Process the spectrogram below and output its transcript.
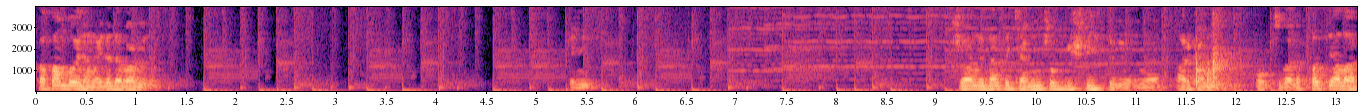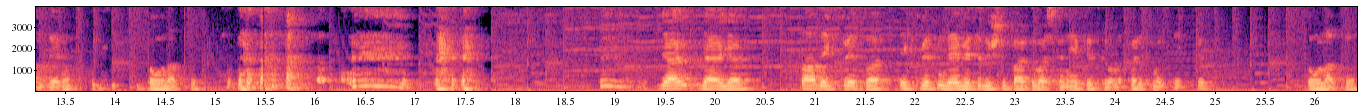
Kafamda oynamaya da devam edin. Deniz. Şu an nedense kendimi çok güçlü hissediyorum ya. Arkamda okçularla. Pası al abi Zeyno. Tohum attı. gel gel gel. Sağda Express var. Express'in DB'si düştü parti başkanı. Efes Kralı. Paris Maris Express. Tohum attı.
